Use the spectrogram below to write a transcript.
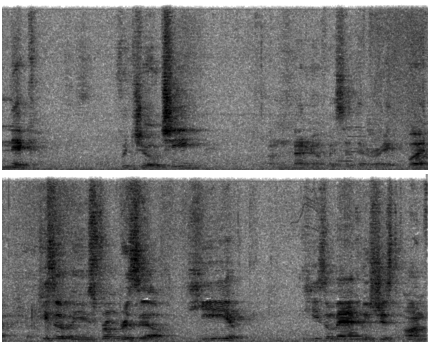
Nick Vujicic. I don't know if I said that right, but he's, a, he's from Brazil. He, he's a man who's just on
